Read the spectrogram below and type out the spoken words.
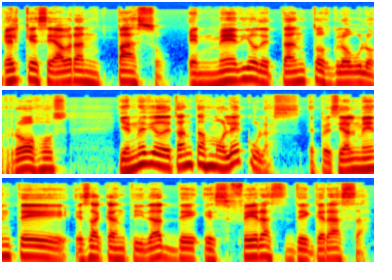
el que se abran paso en medio de tantos glóbulos rojos y en medio de tantas moléculas, especialmente esa cantidad de esferas de grasa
